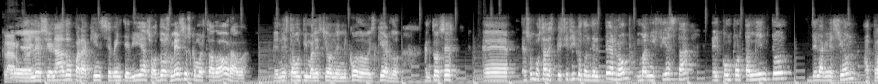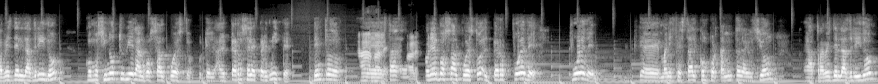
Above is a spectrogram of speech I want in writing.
claro, eh, claro. lesionado para 15, 20 días o dos meses como he estado ahora. en esta última lesión en mi codo izquierdo. Entonces, eh, es un bozal específico donde el perro manifiesta el comportamiento de la agresión a través del ladrido, como si no tuviera el bozal puesto, porque al perro se le permite, dentro, ah, eh, con el bozal puesto, el perro puede, puede eh, manifestar el comportamiento de agresión a través del ladrido,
